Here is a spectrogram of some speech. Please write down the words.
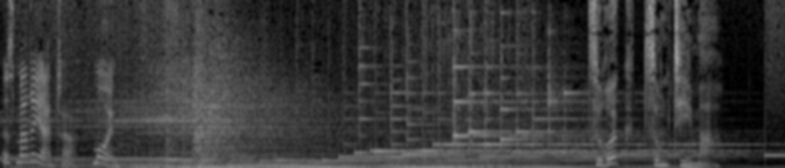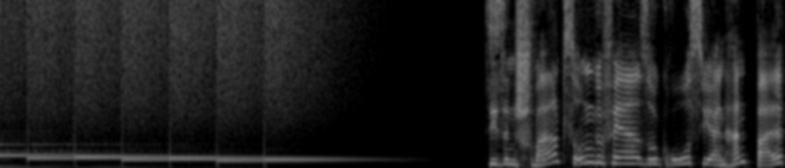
ist Marianta. Moin. Zurück zum Thema. Sie sind schwarz, ungefähr so groß wie ein Handball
